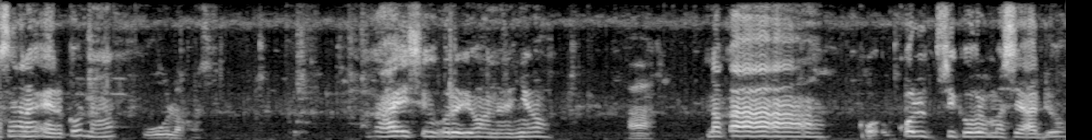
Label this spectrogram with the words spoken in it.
Lakas nga ng aircon, ha? Oo, lakas. Nakahay siguro yung ano nyo. Ha? Naka co- cold siguro masyado.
